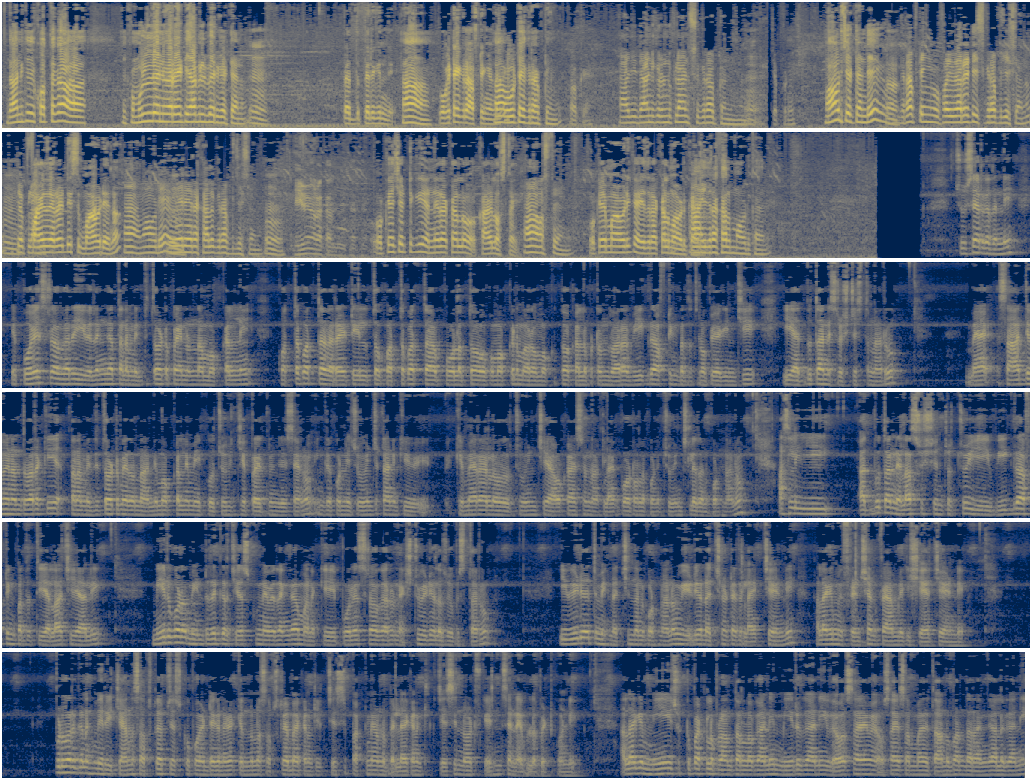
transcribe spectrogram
దానికి కొత్తగా ఇక ముళ్ళు లేని వెరైటీ యాపిల్ బేర్ కట్టాను. పెద్ద పెరిగింది. ఆ, ఒకటే గ్రాఫ్టింగ్ ఒకటే గ్రాఫ్టింగ్ ఓకే. అది దానికి రెండు ప్లాంట్స్ గ్రాఫ్ట్ అండి. చెప్పండి. మామిడి చెట్టు అండి. గ్రాఫ్టింగ్ ఫైవ్ వెరైటీస్ గ్రాఫ్ట్ చేశాను. ఫైవ్ వెరైటీస్ మామిడేనా? ఆ, మామిడి వేరే రకాల గ్రాఫ్ట్ చేశాను. ఒకే చెట్టుకి అన్ని రకాల కాయలు వస్తాయి? ఆ, వస్తాయండి. ఒకే మామిడికి ఐదు రకాల ఆ, మామిడికాయ ఐదు రకాల మామిడికాయలు. చూశారు కదండి. ఈ పోలీసరావు గారు ఈ విధంగా తన మిద్దె తోట పైన ఉన్న మొక్కల్ని కొత్త కొత్త వెరైటీలతో కొత్త కొత్త పూలతో ఒక మొక్కను మరో మొక్కతో కలపటం ద్వారా వీ గ్రాఫ్టింగ్ పద్ధతిని ఉపయోగించి ఈ అద్భుతాన్ని సృష్టిస్తున్నారు. మ్యా సాధ్యమైనంత వరకు తన మిద్దె తోట మీద ఉన్న అన్ని మొక్కల్ని మీకు చూపించే ప్రయత్నం చేశాను. ఇంకా కొన్ని చూపించడానికి కెమెరాలో చూపించే అవకాశం నాకు లేకపోవడం వల్ల కొన్ని చూపించలేదు అనుకుంటున్నాను. అసలు ఈ అద్భుతాన్ని ఎలా సృష్టించవచ్చు ఈ వీ గ్రాఫ్టింగ్ పద్ధతి ఎలా చేయాలి? మీరు కూడా మీ ఇంటి దగ్గర చేసుకునే విధంగా మనకి పోలీసరావు గారు నెక్స్ట్ వీడియోలో చూపిస్తారు. ఈ వీడియో అయితే మీకు నచ్చింది అనుకుంటున్నాను వీడియో నచ్చినట్టయితే లైక్ చేయండి. అలాగే మీ ఫ్రెండ్స్ అండ్ ఫ్యామిలీకి షేర్ చేయండి. ఇప్పటివరకు వరకు కనుక మీరు ఈ ఛానల్ సబ్స్క్రైబ్ చేసుకోపోయి ఉంటే కనుక కింద ఉన్న సబ్స్క్రైబ్ ఐకాన్ క్లిక్ చేసి పక్కనే ఉన్న బెల్ ఐకాన్ క్లిక్ చేసి నోటిఫికేషన్స్ ఎనేబుల్లో పెట్టుకోండి. అలాగే మీ చుట్టుపక్కల ప్రాంతాల్లో కానీ మీరు కానీ వ్యవసాయం వ్యవసాయ సంబంధిత అనుబంధ రంగాలు కానీ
